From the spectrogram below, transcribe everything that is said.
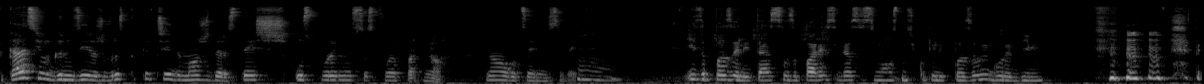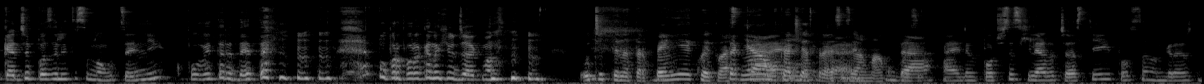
така да си организираш връзката, че да можеш да растеш успоредно с твоя партньор. Много ценни съвети. Mm. И за пъзелите. Аз се запалих сега с Симона, сме си купили пъзъл и го редим. така че пъзелите са много ценни. Купувайте, редете. По препоръка на Хю Джакман. Учите на търпение, което аз така нямам, е, така че аз трябва да си взема малко Да, пъзел. айде, почва с хиляда части и после се надгражда.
